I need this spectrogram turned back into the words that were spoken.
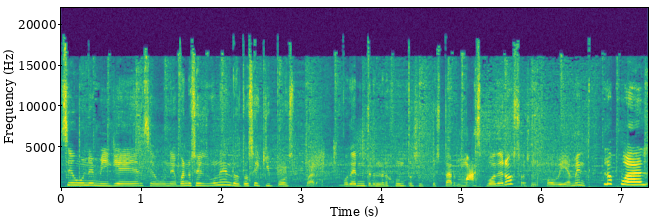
Se une Miguel, se une, bueno, se unen los dos equipos para poder entrenar juntos y pues, estar más poderosos, obviamente. Lo cual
